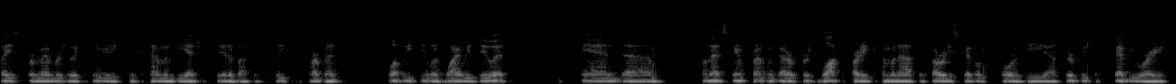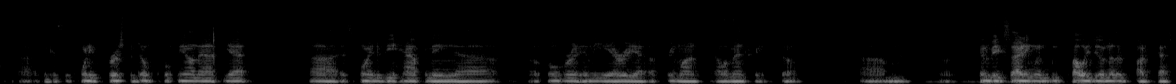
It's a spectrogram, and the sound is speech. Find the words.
place where members of the community can come and be educated about the police department, what we do and why we do it. And um, on that same front, we've got our first block party coming up. It's already scheduled for the uh, third week of February. Uh, I think it's the 21st, but don't quote me on that yet. uh, it's going to be happening uh, over in the area of Fremont Elementary. So um, it's going to be exciting when we probably do another podcast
